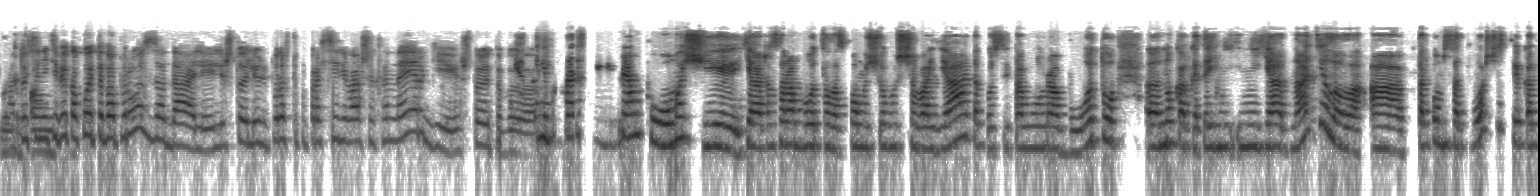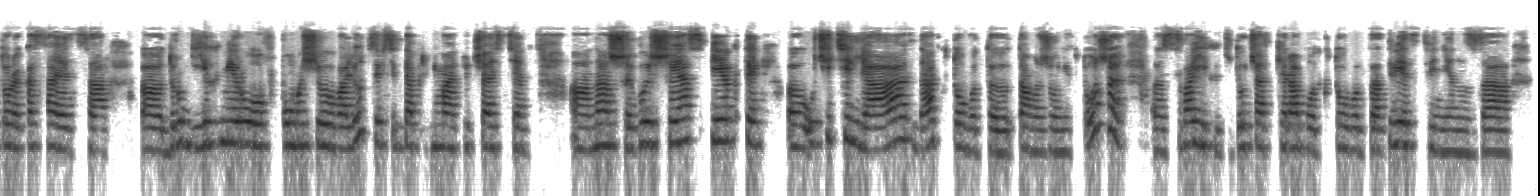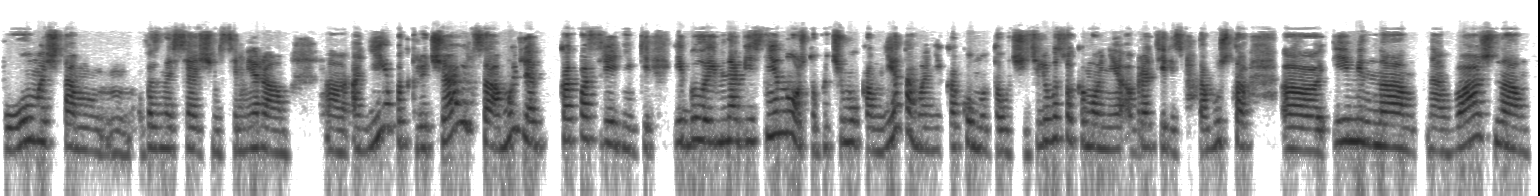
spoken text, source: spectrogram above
А то есть они тебе какой-то вопрос задали, или что, или просто попросили ваших энергий? Что это было? Они попросили прям помощи. Я разработала с помощью высшего я такую световую работу. Э, ну, как это не я одна делала, а в таком сотворчестве, которое касается э, других миров, помощи в эволюции, всегда принимают участие э, наши высшие аспекты, учителя, да, кто вот там уже у них тоже свои какие-то участки работ, кто вот ответственнее благодарен за помощь там возносящимся мирам, а, они подключаются, а мы для, как посредники. И было именно объяснено, что почему ко мне там, а не к какому-то учителю высокому они обратились, потому что э, именно важно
